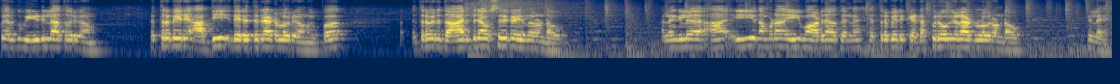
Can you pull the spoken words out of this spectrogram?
പേർക്ക് വീടില്ലാത്തവർ കാണും? എത്ര പേര് അതിദരിദ്രരായിട്ടുള്ളവർ കാണും? ഇപ്പോൾ എത്ര പേര് ദാരിദ്ര്യാവസ്ഥയിൽ കഴിയുന്നവരുണ്ടാവും? അല്ലെങ്കിൽ ആ ഈ നമ്മുടെ ഈ വാർഡിനകത്ത് തന്നെ എത്ര പേര് കിടപ്പ് രോഗികളായിട്ടുള്ളവരുണ്ടാവും? ഇല്ലേ?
